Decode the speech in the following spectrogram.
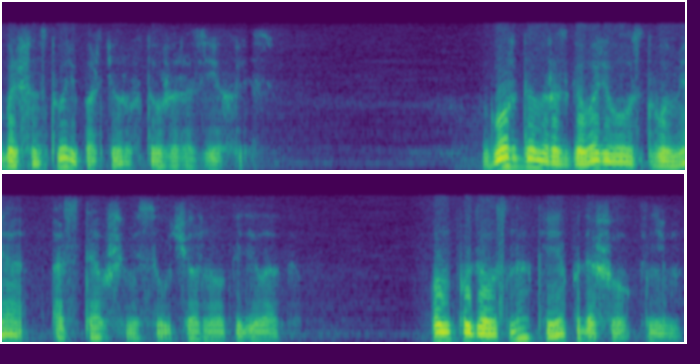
Большинство репортеров тоже разъехались. Гордон разговаривал с двумя оставшимися у черного кадиллака. Он подал знак, и я подошел к ним.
